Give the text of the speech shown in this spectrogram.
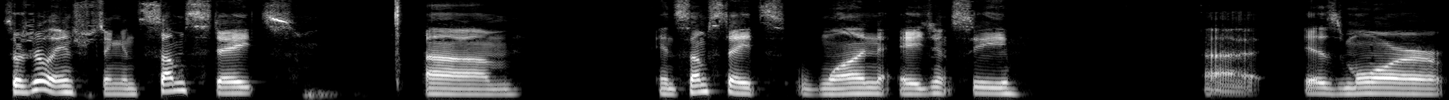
so it's really interesting. In some states, um, in some states, one agency uh, is more,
